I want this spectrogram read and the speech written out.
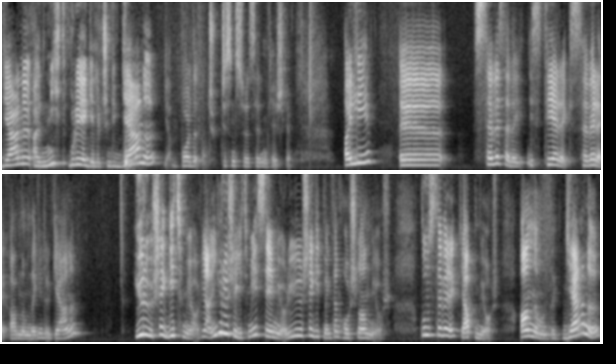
Gerne, also nicht buraya gelir. Çünkü gerne, ya bu arada Türkçesini söyleseydim keşke. Ali e, seve seve, isteyerek, severek anlamına gelir gerne. Yürüyüşe gitmiyor. Yani yürüyüşe gitmeyi sevmiyor. Yürüyüşe gitmekten hoşlanmıyor. Bunu severek yapmıyor. Anlamında gerne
